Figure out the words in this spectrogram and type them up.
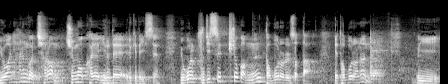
요한이 하는 것처럼 주목하여 이르되 이렇게 돼 있어요. 이걸 굳이 쓸 필요가 없는 더불어를 썼다. 더불어는 이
